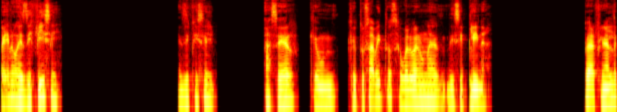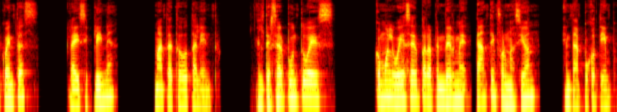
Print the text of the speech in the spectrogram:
pero es difícil. Es difícil hacer que, que tus hábitos se vuelvan una disciplina. Pero al final de cuentas, la disciplina mata todo talento. El tercer punto es, ¿cómo le voy a hacer para aprenderme tanta información en tan poco tiempo?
